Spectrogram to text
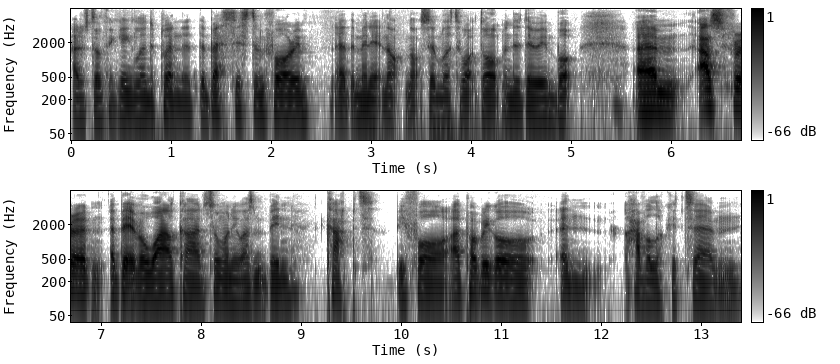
I just don't think England are playing the, the best system for him at the minute. Not not similar to what Dortmund are doing. But um, as for a, a bit of a wild card, someone who hasn't been capped before, I'd probably go and have a look at um,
